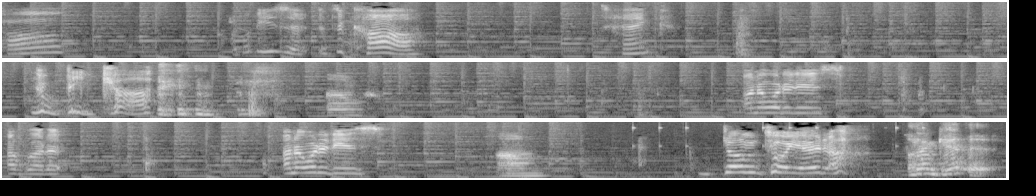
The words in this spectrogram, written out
Car. What is it? It's a car. Tank. A big car. um, I know what it is. I've got it. I know what it is. um, Dumb Toyota. I don't get it.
